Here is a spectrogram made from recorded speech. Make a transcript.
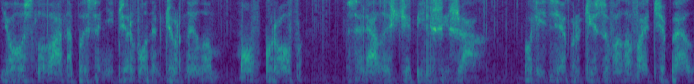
Його слова, написані червоним чорнилом, мов кров, вселяли ще більший жах. Поліція прочісувала Вайтчепел,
